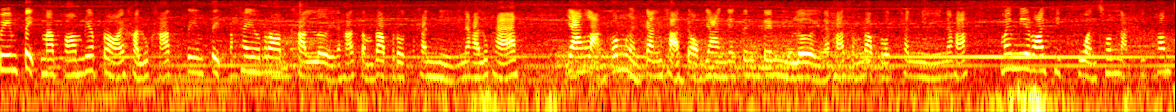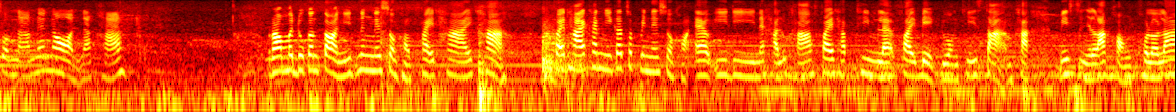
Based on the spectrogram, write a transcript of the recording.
ฟิล์มติดมาพร้อมเรียบร้อยค่ะลูกค้าฟิล์มติดมาให้รอบคันเลยนะคะสำหรับรถคันนี้นะคะ ลูกค้ายางหลังก็เหมือนกันค่ะ ดอกยางยังเต็มๆอยู่เลยนะคะสำหรับรถคันนี้นะคะ ไม่มีรอยขีดข่วนชนหนักที่คว่ำจมน้ำแน่นอนนะคะ เรามาดูกันต่อนิดนึงในส่วนของไฟท้ายค่ะ ไฟท้ายคันนี้ก็จะเป็นในส่วนของ LED นะคะ ลูกค้าไฟทับทิมและไฟเบรกดวงที่ 3 ค่ะ มีสัญลักษณ์ของ Corolla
